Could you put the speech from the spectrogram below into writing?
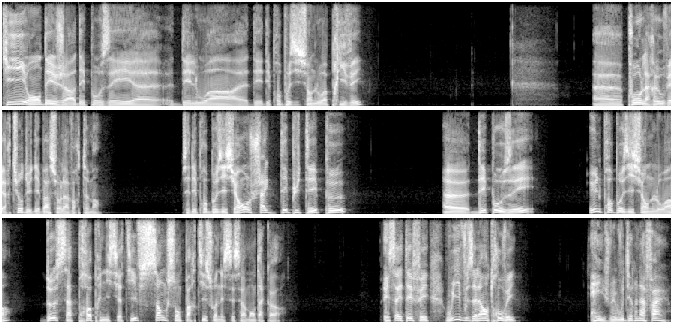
qui ont déjà déposé euh, des lois, euh, des, des propositions de loi privées euh, pour la réouverture du débat sur l'avortement. C'est des propositions, chaque député peut euh, déposer une proposition de loi de sa propre initiative sans que son parti soit nécessairement d'accord. Et ça a été fait. Oui, vous allez en trouver. Hey, je vais vous dire une affaire.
